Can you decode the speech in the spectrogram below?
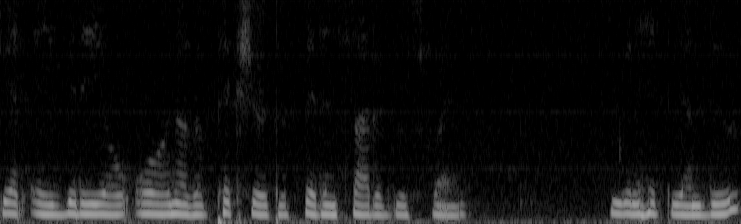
get a video or another picture to fit inside of this frame. I'm going to hit the undo.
